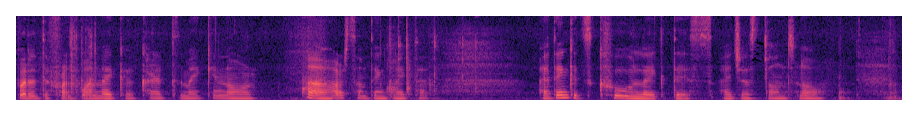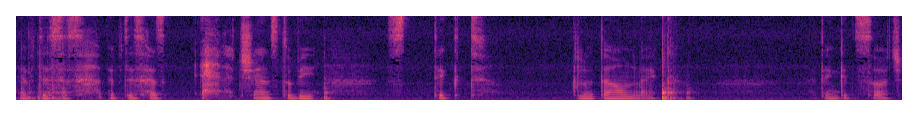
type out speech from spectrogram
but a different one like a card making or ah, or something like that. I think it's cool like this. I just don't know if this is if this has chance to be sticked glued down like I think it's such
